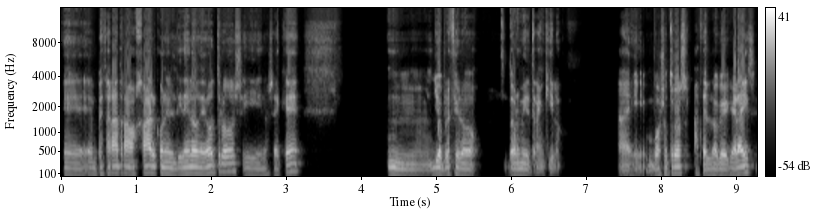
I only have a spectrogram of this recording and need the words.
empezar a trabajar con el dinero de otros y no sé qué. Mm, yo prefiero dormir tranquilo. Ahí, vosotros haced lo que queráis.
